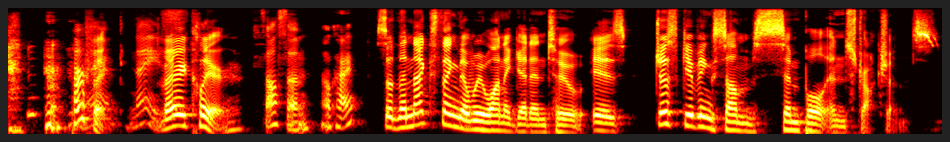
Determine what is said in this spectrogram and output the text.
Perfect. Okay, nice. Very clear. It's awesome. Okay. So, the next thing that we want to get into is just giving some simple instructions.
